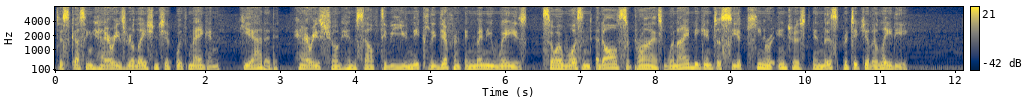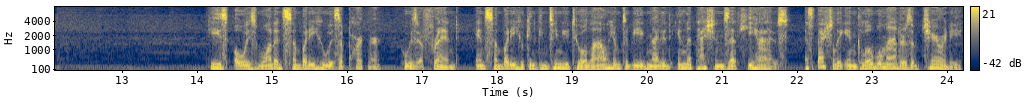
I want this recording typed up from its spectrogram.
Discussing Harry's relationship with Meghan, he added, Harry's shown himself to be uniquely different in many ways, so I wasn't at all surprised when I began to see a keener interest in this particular lady. He's always wanted somebody who is a partner, who is a friend, and somebody who can continue to allow him to be ignited in the passions that he has, especially in global matters of charity.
